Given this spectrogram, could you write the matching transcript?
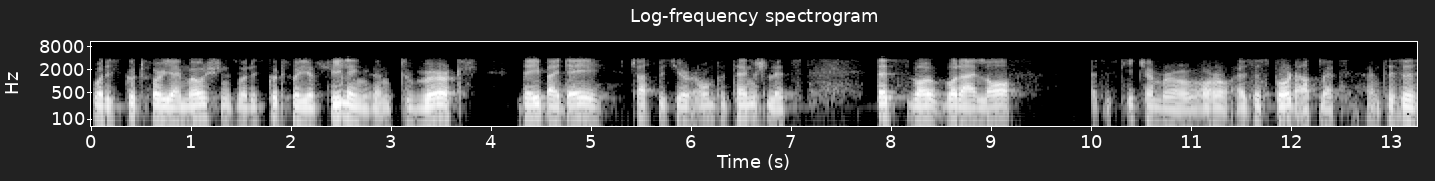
what is good for your emotions what is good for your feelings and to work day by day just with your own potential it's that's what what i love as a ski jumper or, or as a sport athlete and this is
